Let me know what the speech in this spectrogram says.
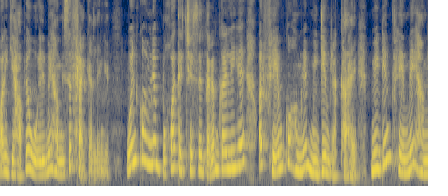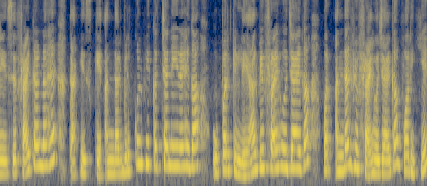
और यहाँ पे ऑयल में हम इसे फ्राई कर लेंगे। ऑयल को हमने बहुत अच्छे से गर्म कर ली है और फ्लेम को हमने मीडियम रखा है। मीडियम फ्लेम में हमें इसे फ्राई करना है ताकि इसके अंदर बिल्कुल भी कच्चा नहीं रहेगा, ऊपर की लेयर भी फ्राई हो जाएगा और अंदर भी फ्राई हो जाएगा और ये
